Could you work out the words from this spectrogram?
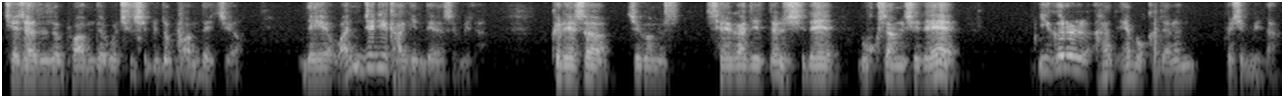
제자들도 포함되고 70일도 포함됐죠. 내 완전히 각인되었습니다. 그래서 지금 세 가지 뜰 시대, 묵상 시대에 이거를 회복하자는 것입니다.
